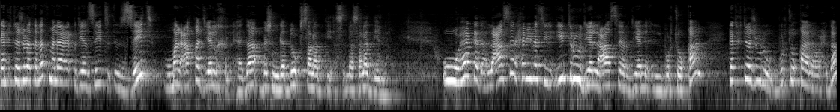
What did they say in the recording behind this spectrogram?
كنحتاجوا ثلاث ملاعق ديال زيت الزيت وملعقة ديال الخل. هذا باش نقادو السلطه دي السلطه ديالنا. وهكذا العصير حبيباتي يترو ديال العصير ديال البرتقال. كتحتاجوا له برتقالة واحدة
